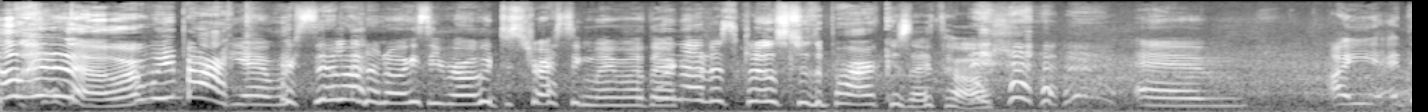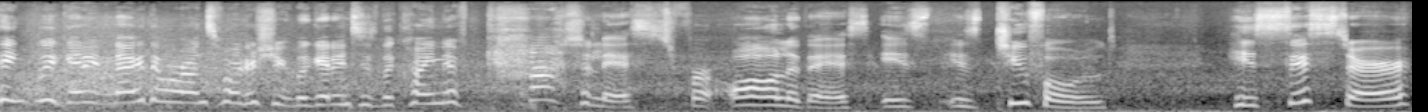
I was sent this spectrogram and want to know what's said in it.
Oh, hello. Are we back? Yeah, we're still on a noisy road distressing my mother. We're not as close to the park as I thought. Um, I, I think we get it now that we're on spoiler street. We'll get into the kind of catalyst for all of this is is twofold. His sister,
